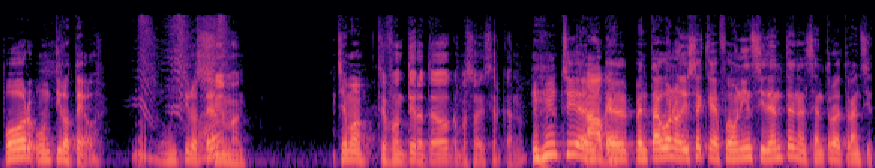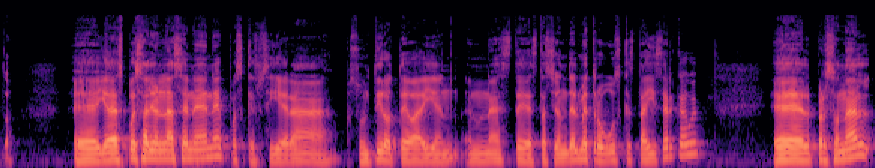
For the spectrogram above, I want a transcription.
por un tiroteo. Un tiroteo. Simón. Simón. Sí, fue un tiroteo que pasó ahí cerca, ¿no? Ujú, sí, el, Ah, ok. el Pentágono dice que fue un incidente en el centro de tránsito. Eh, ya después salió en la CNN, pues que sí era pues, un tiroteo ahí en, en una este, estación del Metrobús que está ahí cerca, güey. El personal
